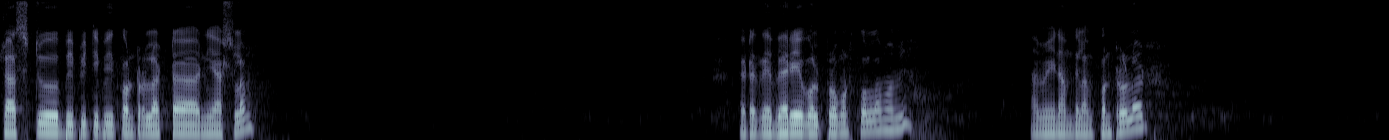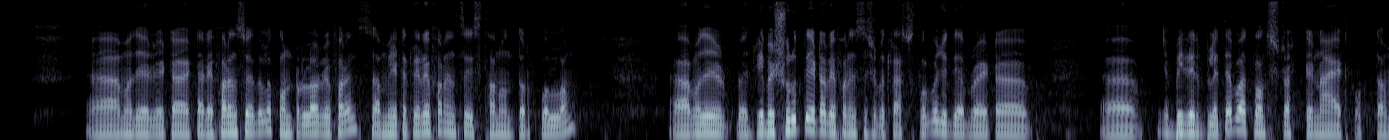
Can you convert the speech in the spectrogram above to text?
ক্লাস টু বিপিটিপি কন্ট্রোলারটা নিয়ে আসলাম। এটাকে ভ্যারিয়েবল প্রমোট করলাম আমি। আমি নাম দিলাম কন্ট্রোলার আমাদের এটা একটা রেফারেন্স হয়ে গেল কন্ট্রোলার রেফারেন্স আমি এটাকে রেফারেন্সে স্থানান্তর করলাম। আমাদের গেমের শুরুতে এটা রেফারেন্স হিসেবে ক্লাস করব, যদি আমরা এটা বিদের প্লেতে বা কনস্ট্রাক্টে না অ্যাড করতাম।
